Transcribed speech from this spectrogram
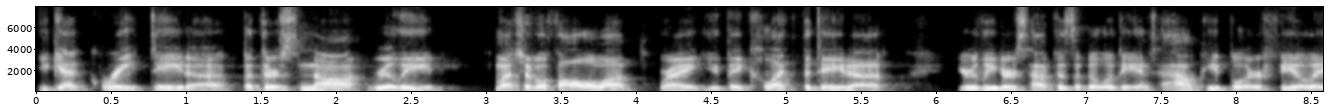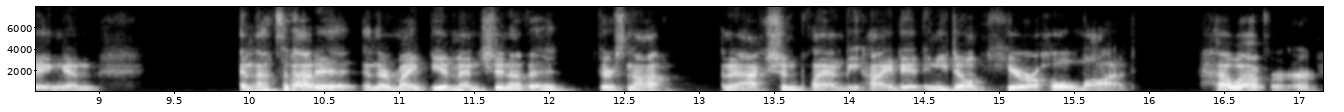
you get great data, but there's not really much of a follow up, right? You, they collect the data. Your leaders have visibility into how people are feeling and and that's about it. And there might be a mention of it. There's not an action plan behind it, and you don't hear a whole lot. However,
